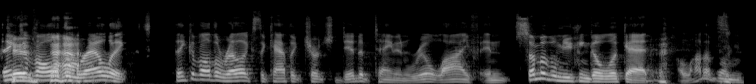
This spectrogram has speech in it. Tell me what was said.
Think of all the relics. Think of all the relics the Catholic Church did obtain in real life, and some of them you can go look at. A lot of them,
